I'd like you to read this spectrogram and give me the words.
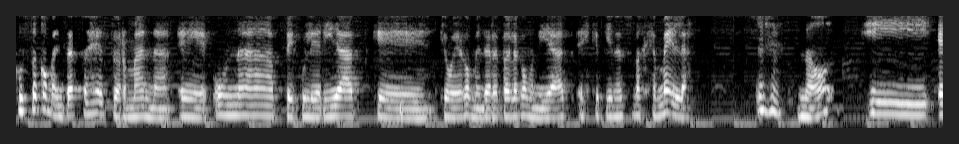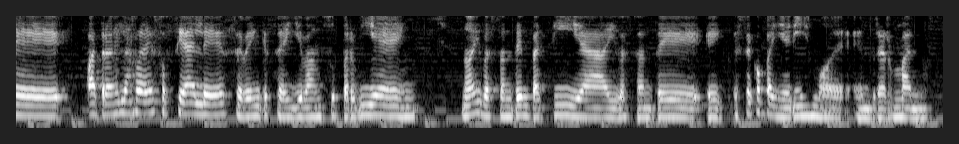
Justo comentaste de tu hermana, eh, una peculiaridad que, que, voy a comentar a toda la comunidad es que tienes una gemela, ¿no? Y eh, a través de las redes sociales se ven que se llevan súper bien, ¿no? Y bastante empatía y bastante eh, ese compañerismo de, entre hermanos.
